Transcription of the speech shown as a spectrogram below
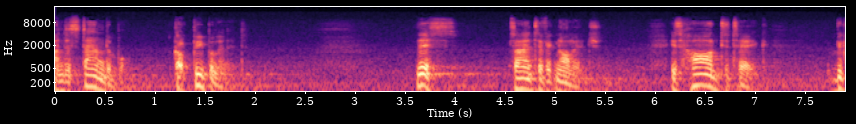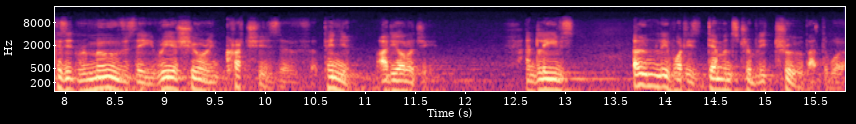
Understandable. Got people in it. This, scientific knowledge, is hard to take because it removes the reassuring crutches of opinion, ideology, and leaves only what is demonstrably true about the world.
